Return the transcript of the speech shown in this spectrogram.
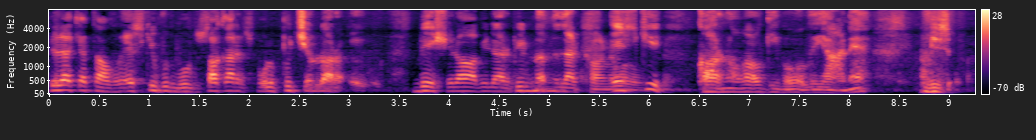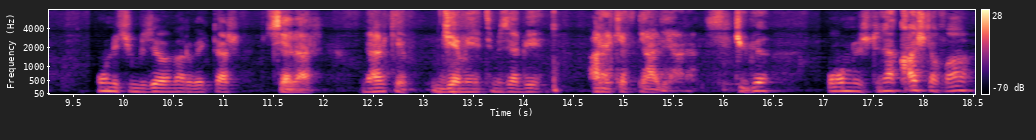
plaket aldı. Eski futbolcu Sakaryasporlu Pıçırlar, Beşir abiler bilmem neler. Karnaval eski oldu. karnaval gibi oldu yani. Biz onun için bize Ömer Bektaş sever. Der ki cemiyetimize bir hareket geldi yani. Çünkü onun üstüne kaç defa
